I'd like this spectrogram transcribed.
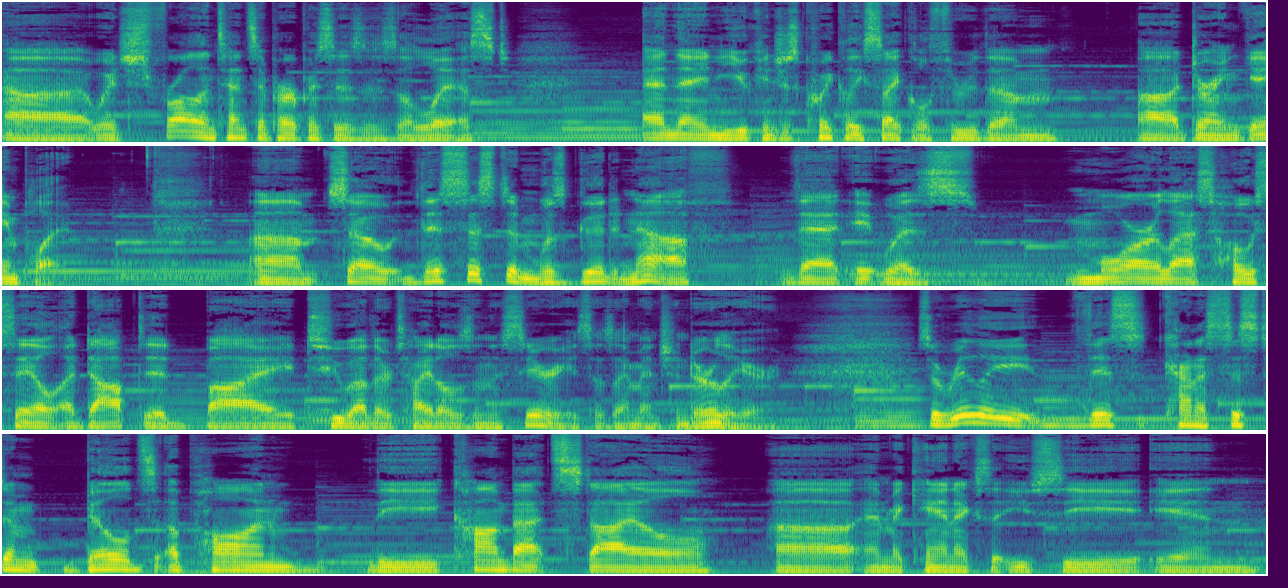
uh, which for all intents and purposes is a list, and then you can just quickly cycle through them uh, during gameplay. Um, so this system was good enough that it was more or less wholesale adopted by two other titles in the series, as I mentioned earlier. So, really, this kind of system builds upon the combat style uh, and mechanics that you see in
